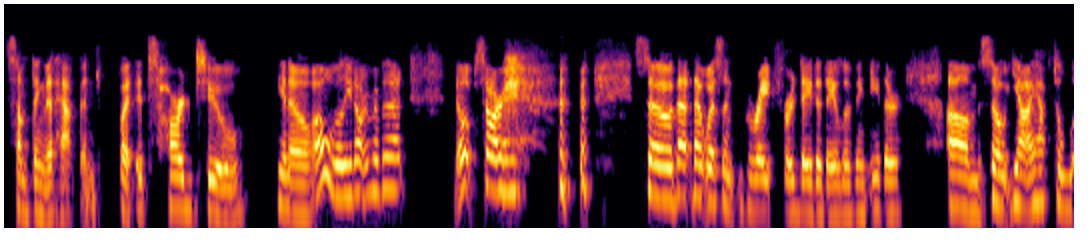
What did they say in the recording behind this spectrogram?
something that happened, but it's hard to, you know, oh well, you don't remember that? Nope, sorry. so that that wasn't great for day to day living either. Um, so yeah, I have to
